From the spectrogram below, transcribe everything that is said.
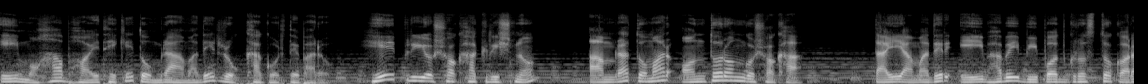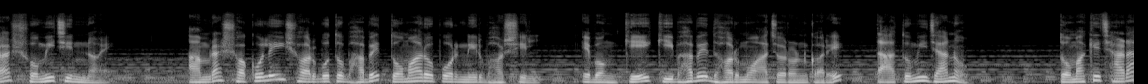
এই মহাভয় থেকে তোমরা আমাদের রক্ষা করতে পারো। হে প্রিয় সখা কৃষ্ণ, আমরা তোমার অন্তরঙ্গ সখা। তাই আমাদের এইভাবেই বিপদগ্রস্ত করা সমীচীন নয়। আমরা সকলেই সর্বতোভাবে তোমার ওপর নির্ভরশীল এবং কে কীভাবে ধর্ম আচরণ করে, তা তুমি জানো। তোমাকে ছাড়া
